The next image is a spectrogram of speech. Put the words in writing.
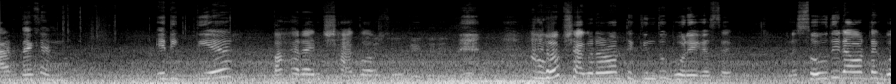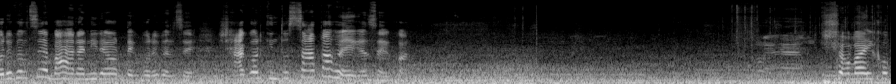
আর দেখেন, এদিক দিয়ে বাহারাইন সাগর। আরব সাগরের অর্ধেক কিন্তু ভরে গেছে। মানে সৌদিরা অর্ধেক ভরে ফেলছে বাহারানিরা অর্ধেক ভরে ফেলছে। সাগর কিন্তু চাপা হয়ে গেছে এখন। সবাই খুব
